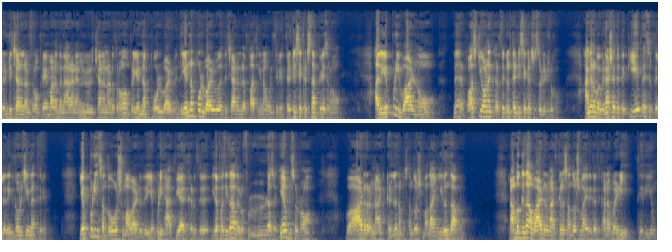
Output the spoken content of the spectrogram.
ரெண்டு சேனல் நடத்துகிறோம் பிரேமானந்த நாராயணன் ஒரு சேனல் நடத்துகிறோம் அப்புறம் எண்ணம் போல் வாழ்வு. இந்த எண்ணம் போல் வாழ்வு அந்த சேனலில் பார்த்தீங்கன்னா உங்களுக்கு தெரியும். தேர்ட்டி செகண்ட்ஸ் தான் பேசுகிறோம் அது எப்படி வாழணும்? இல்லை பாசிட்டிவான கருத்துக்கள் தேர்ட்டி செகண்ட்ஸ் சொல்லிட்டு இருக்கோம். அங்கே நம்ம வினாசத்தை பற்றியே பேசுறது இல்லை. நீங்கள் கவனிச்சிங்கன்னா தெரியும். எப்படி சந்தோஷமாக வாழுது? எப்படி ஹாப்பியாக இருக்கிறது? இதை பற்றி தான் அதில் ஃபுல்லாக ஏன் அப்படி சொல்கிறோம் வாடுற நாட்களில் நம்ம சந்தோஷமாக தான் இருந்தாகணும். நமக்கு தான் வாழ்கிற நாட்களில் சந்தோஷமாக இருக்கிறதுக்கான வழி தெரியும்.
